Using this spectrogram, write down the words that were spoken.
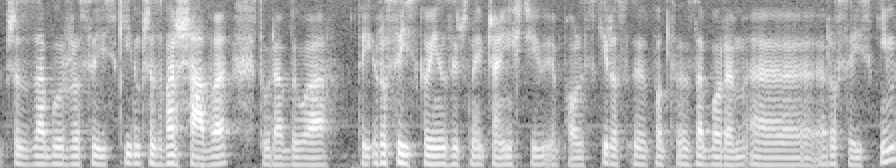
przez, zabór rosyjski, no, przez Warszawę, która była tej rosyjskojęzycznej części Polski ros, pod zaborem e, rosyjskim,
